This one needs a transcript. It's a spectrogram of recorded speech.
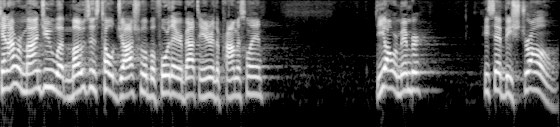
Can I remind you what Moses told Joshua before they were about to enter the promised land? Do y'all remember? He said, Be strong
